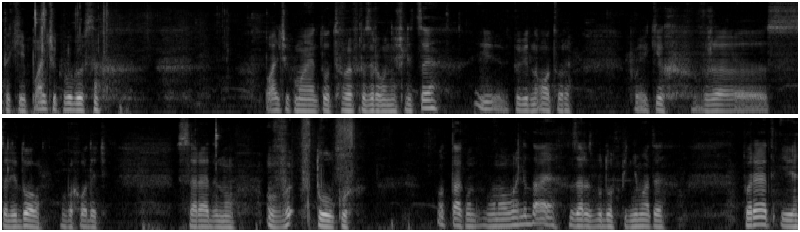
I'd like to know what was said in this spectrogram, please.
такий пальчик вибився. Пальчик має тут вифрезеровані шліци і відповідно отвори, по яких вже солідол виходить всередину в втулку. От так воно виглядає. Зараз буду піднімати вперед і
